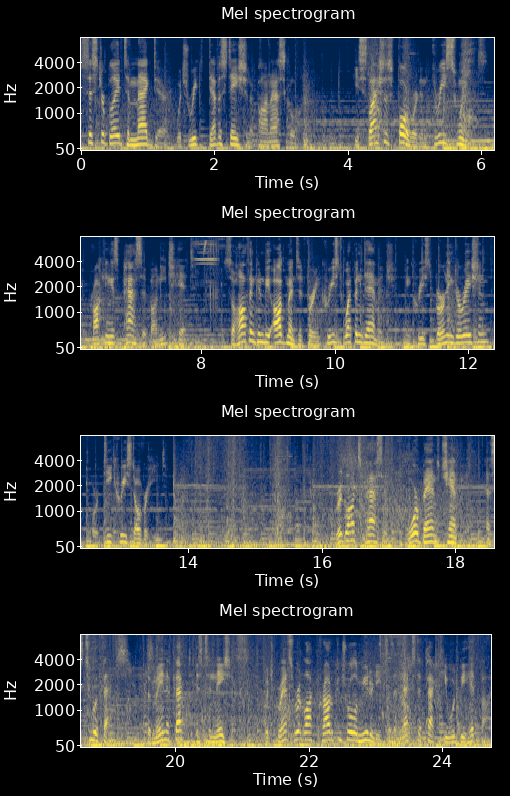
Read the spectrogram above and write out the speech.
sister blade to Magdaer, which wreaked devastation upon Ascalon. He slashes forward in three swings, proccing his passive on each hit. Sohothin can be augmented for increased weapon damage, increased burning duration, or decreased overheat. Rytlock's passive, Warband Champion, has two effects. The main effect is Tenacious, which grants Rytlock crowd control immunity to the next effect he would be hit by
